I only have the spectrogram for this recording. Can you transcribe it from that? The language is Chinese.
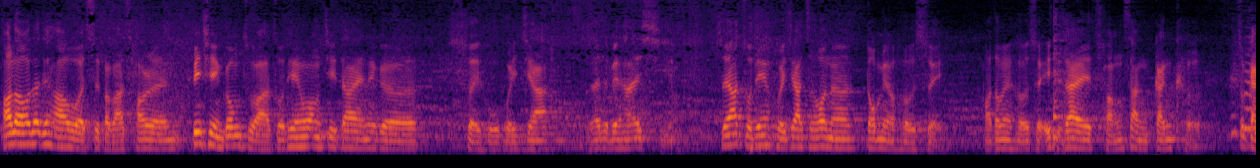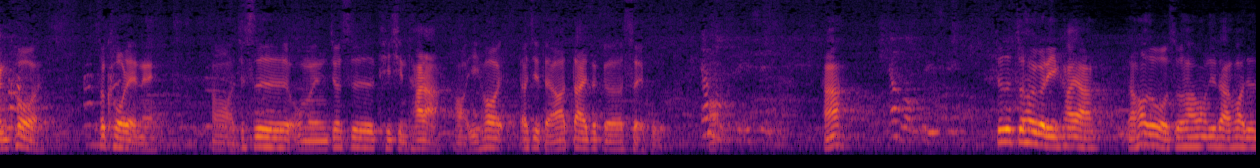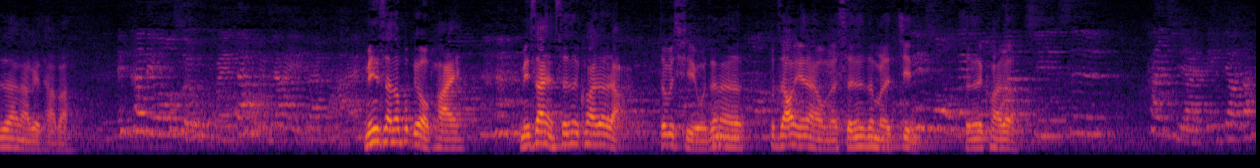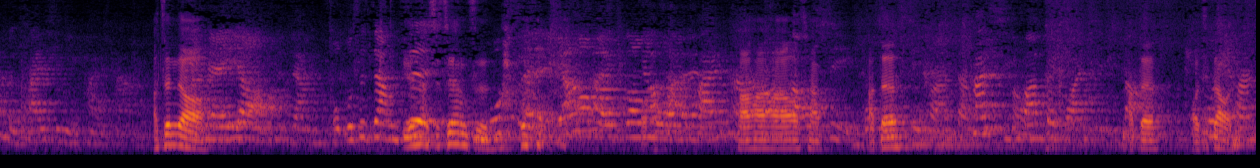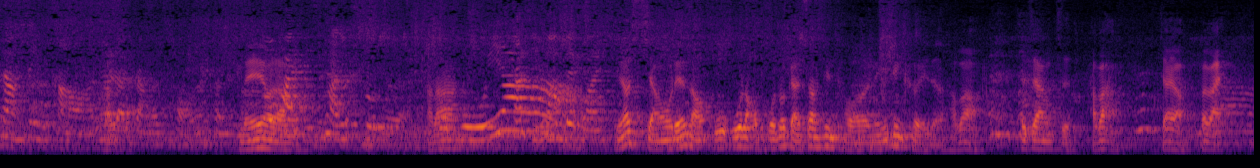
Hello，大家好，我是爸爸超人冰淇淋公主啊。昨天忘记带那个水壶回家，我在这边还在洗哦。所以她昨天回家之后呢，都没有喝水，好都没喝水，一直在床上干咳，做干咳哎，做可怜呢。哦，就是我们就是提醒她啦，好，以后要记得要带这个水壶。要怎么提醒？啊？要怎么提醒？就是最后一个离开啊。然后如果说她忘记带的话，就再拿给她吧。哎，他连我水壶没带回家也在拍。明山都不给我拍。明山你，生日快乐啦！对不起，我真的不知道原来我们的生日这么的近。生日快乐。其实是看起来低调，但很开心你拍他。啊，真的哦。没有，是这样。我不是这样子。原来是这样子。不要回公，不要拍他。好好好，好。好的。喜欢上他喜欢被关心。好的，我知道了。喜欢上镜头，那人长得丑，那可能。没有啦。是他的素质。好啦。不要。你要想，我连老我我老婆都敢上镜头了，你一定可以的，好不好？就这样子，好不好？加油，拜拜。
